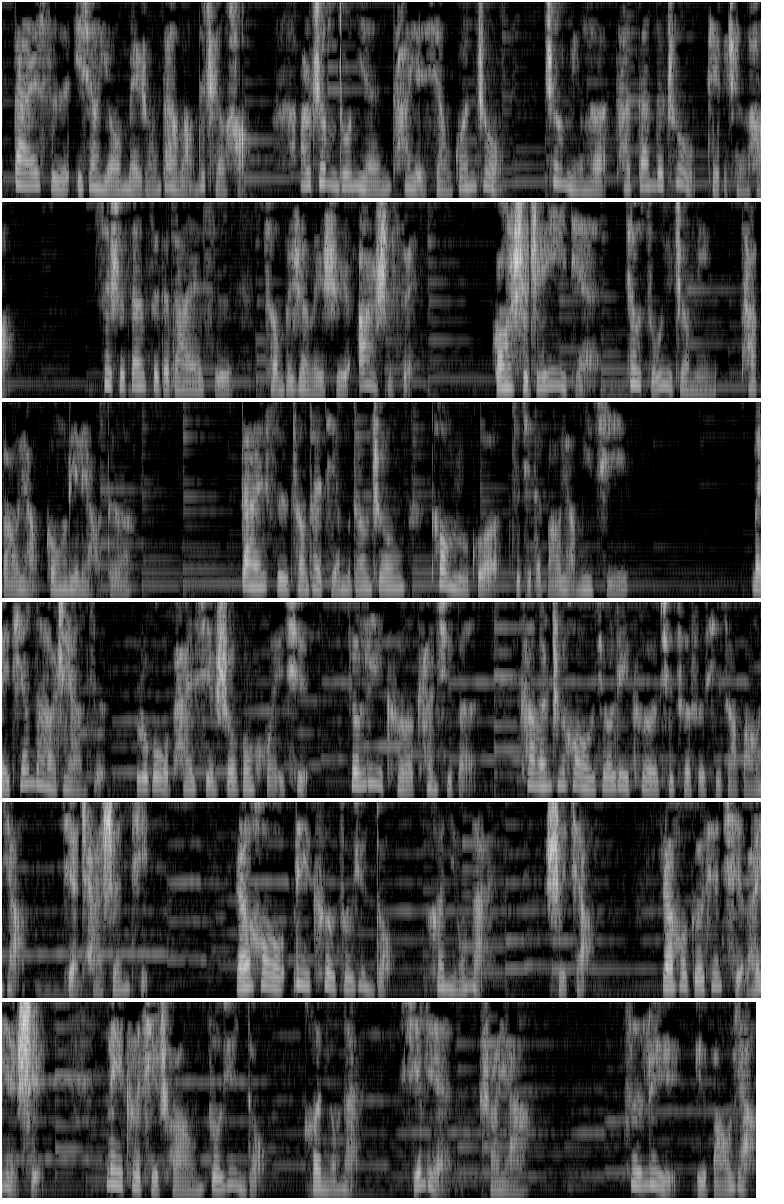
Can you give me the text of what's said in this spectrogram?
大 S 一向有“美容大王”的称号，而这么多年，她也向观众证明了她担得住这个称号。四十三岁的大 S 曾被认为是二十岁，光是这一点就足以证明她保养功力了得。大 S 曾在节目当中透露过自己的保养秘籍：每天都要这样子，如果我拍戏收工回去，就立刻看剧本。看完之后就立刻去厕所洗澡保养检查身体，然后立刻做运动喝牛奶睡觉，然后隔天起来也是立刻起床做运动喝牛奶洗脸刷牙，自律与保养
